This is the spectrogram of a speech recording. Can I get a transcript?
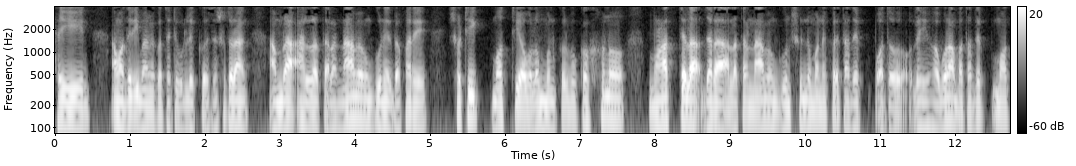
হাইন আমাদের ইমামের কথাটি উল্লেখ করেছেন। সুতরাং আমরা আল্লাহ তালা নাম এবং গুণের ব্যাপারে সঠিক মতটি অবলম্বন করব। কখনো মহাত্তেলা যারা আল্লাহ তার নাম এবং গুণশূন্য মনে করে, তাদের পথলেহী হব না বা তাদের মত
